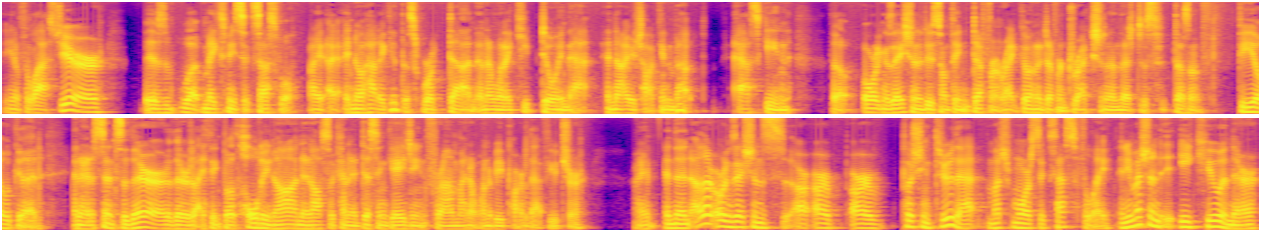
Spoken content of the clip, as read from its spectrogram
you know, for the last year is what makes me successful. I, I know how to get this work done, and I want to keep doing that. And now you're talking about asking the organization to do something different, right? Go in a different direction, and that just doesn't feel good. And in a sense of there, there's I think both holding on and also kind of disengaging from I don't want to be part of that future, right? And then other organizations are are, are pushing through that much more successfully. And you mentioned EQ in there.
